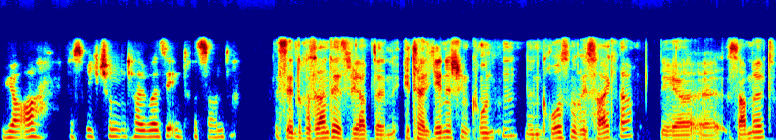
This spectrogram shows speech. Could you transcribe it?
ja, das riecht schon teilweise interessant. Das Interessante ist, wir haben einen italienischen Kunden, einen großen Recycler, der äh, sammelt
